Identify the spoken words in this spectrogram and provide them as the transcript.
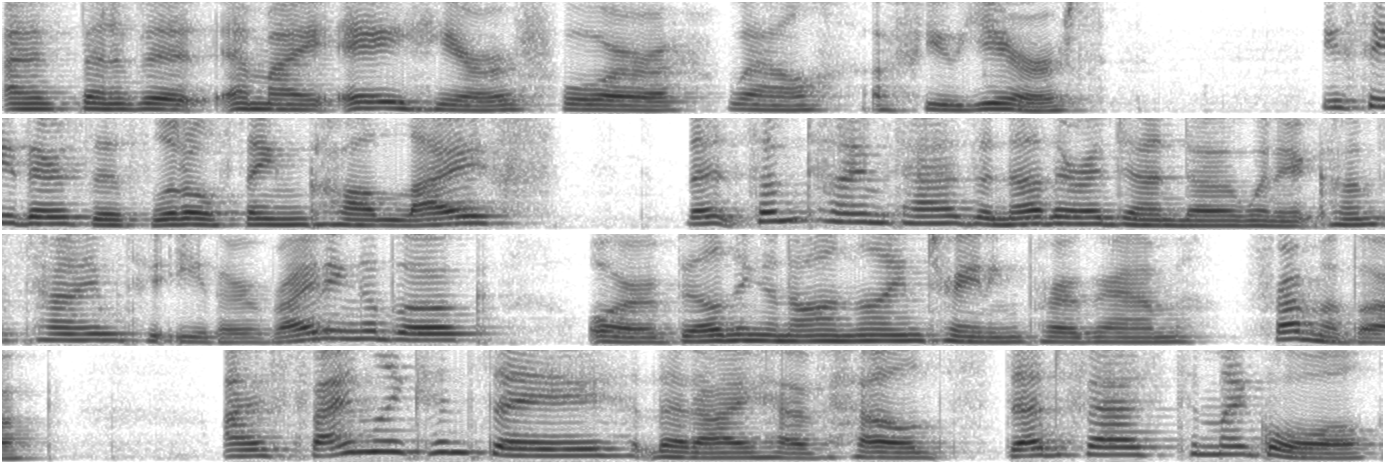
I've been a bit MIA here for, well, a few years. You see, there's this little thing called life that sometimes has another agenda when it comes time to either writing a book or building an online training program from a book. I finally can say that I have held steadfast to my goal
